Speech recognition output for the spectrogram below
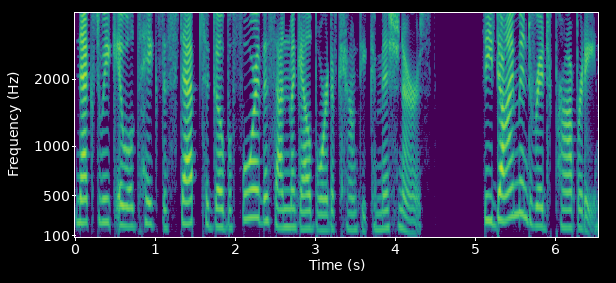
Next week, it will take the step to go before the San Miguel Board of County Commissioners. The Diamond Ridge property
